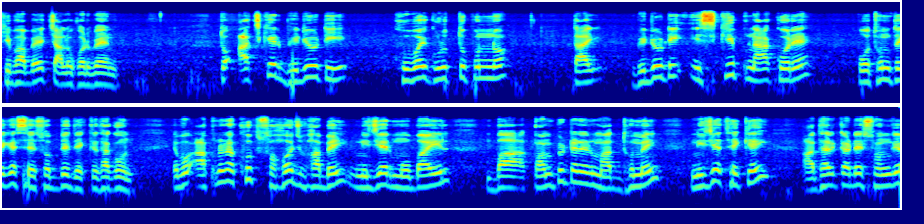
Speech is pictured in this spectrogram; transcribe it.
কীভাবে চালু করবেন। তো আজকের ভিডিওটি খুবই গুরুত্বপূর্ণ, তাই ভিডিওটি স্কিপ না করে প্রথম থেকে শেষ অবধি দেখতে থাকুন এবং আপনারা খুব সহজভাবেই নিজের মোবাইল বা কম্পিউটারের মাধ্যমেই নিজে থেকেই আধার কার্ডের সঙ্গে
